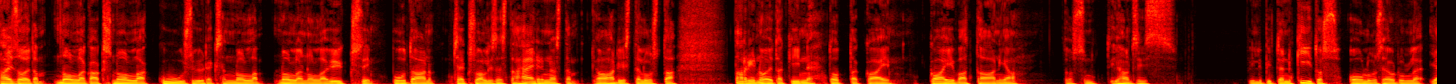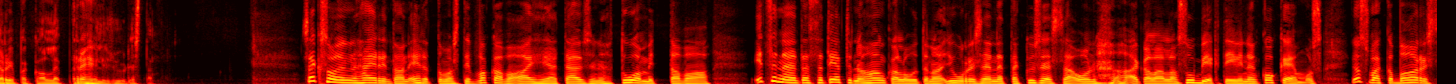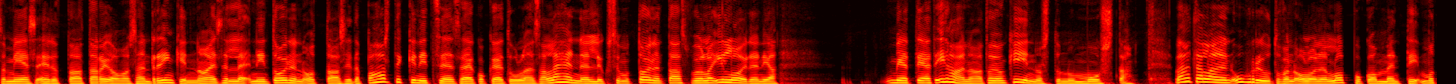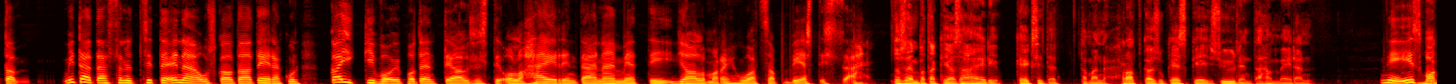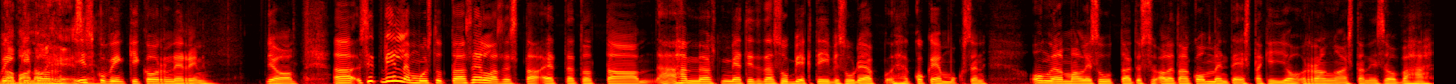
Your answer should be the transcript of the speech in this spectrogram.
Tai soita 020 690 001. Puhutaan seksuaalisesta häirinnästä, ahdistelusta. Tarinoitakin totta kai kaivataan ja tuossa nyt ihan siis vilpitön kiitos Oulun seudulle Jari-Pekalle rehellisyydestä. Seksuaalinen häirintä on ehdottomasti vakava aihe ja täysin tuomittavaa. Itse näen tässä tiettynä hankaluutena juuri sen, että kyseessä on aika lailla subjektiivinen kokemus. Jos vaikka baarissa mies ehdottaa tarjoavansa rinkin naiselle, niin toinen ottaa siitä pahastikin itseensä ja kokee tulleensa lähennellyksi, mutta toinen taas voi olla iloinen ja miettiä, että ihanaa, toi on kiinnostunut musta. Vähän tällainen uhriutuvan oloinen loppukommentti, mutta mitä tässä nyt sitten enää uskaltaa tehdä, kun kaikki voi potentiaalisesti olla häirintää, näin miettii Jalmari WhatsApp-viestissään. No senpä takia sä Heidi keksit tämän ratkaisukeskeisyyden tähän meidän niin, vakavaan aiheeseen. Iskuvinkkikornerin. Joo. Sitten Ville muistuttaa sellaisesta, että tota, hän myös miettii tätä subjektiivisuuden ja kokemuksen ongelmallisuutta, että jos aletaan kommenteistakin jo rangaista, niin se on vähän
